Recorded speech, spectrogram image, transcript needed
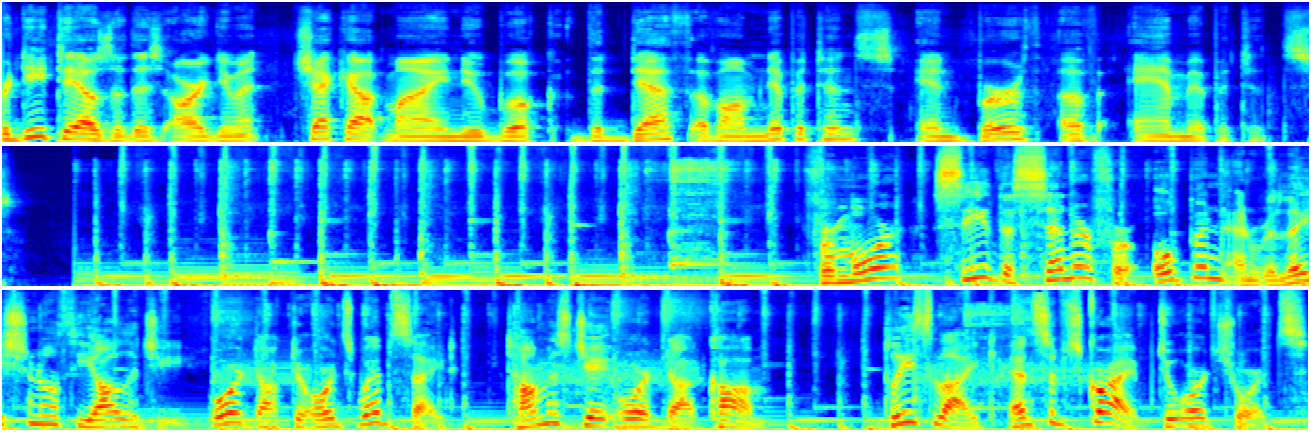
For details of this argument, check out my new book, The Death of Omnipotence and Birth of Amipotence. For more, see the Center for Open and Relational Theology or Dr. Oord's website, thomasjayoord.com. Please like and subscribe to Ord Shorts.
